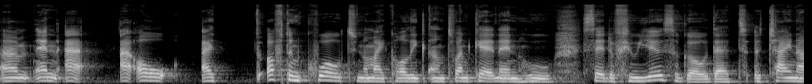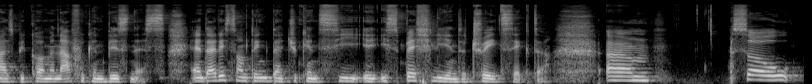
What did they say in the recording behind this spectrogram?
Um, and I, I, I often quote you know, my colleague Antoine Kernen, who said a few years ago that uh, China has become an African business. And that is something that you can see, especially in the trade sector. Um, so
